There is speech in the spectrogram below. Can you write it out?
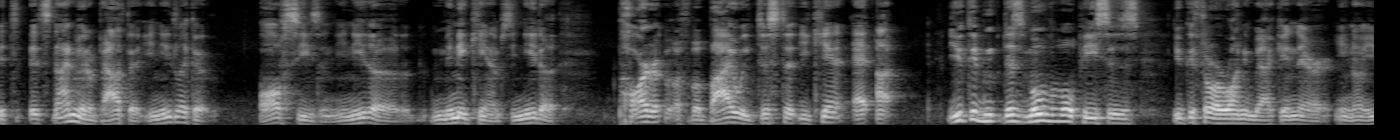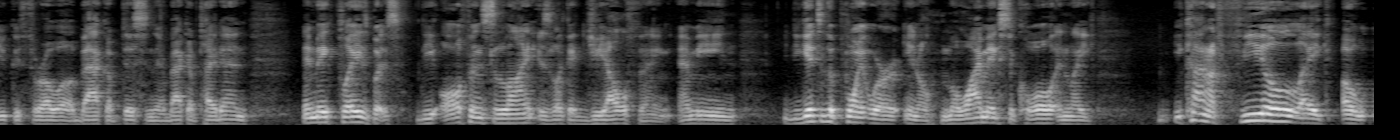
it's it's not even about that. You need like a off season. You need a mini camps. You need a part of a bye week. Just that you can't. Uh, you could there's movable pieces. You could throw a running back in there. You know, you could throw a backup this in there, backup tight end, and make plays. But the offensive line is like a gel thing. I mean, you get to the point where you know Mawae makes the call and like you kind of feel like oh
